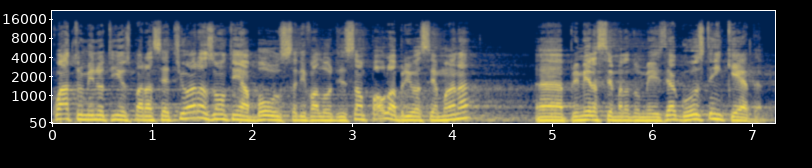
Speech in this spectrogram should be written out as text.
Quatro minutinhos para sete horas. Ontem a Bolsa de Valores de São Paulo abriu a semana, a primeira semana do mês de agosto, em queda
